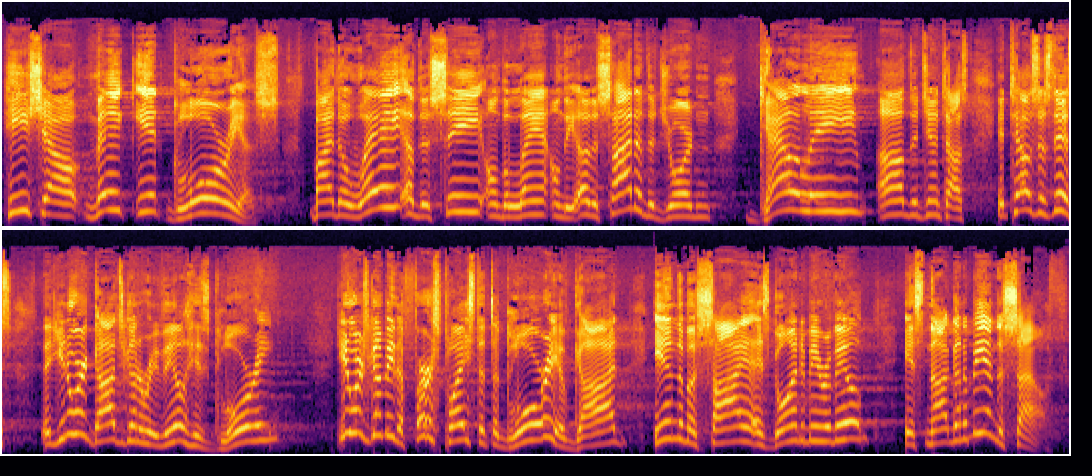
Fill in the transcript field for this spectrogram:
he shall make it glorious. By the way of the sea on the land on the other side of the Jordan, Galilee of the Gentiles. It tells us this that you know where God's going to reveal his glory? You know where it's going to be the first place that the glory of God in the Messiah is going to be revealed? It's not going to be in the south.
